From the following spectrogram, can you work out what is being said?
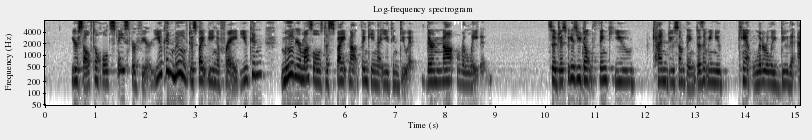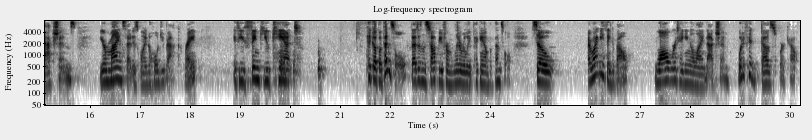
yourself to hold space for fear. You can move despite being afraid. You can move your muscles despite not thinking that you can do it. They're not related. So just because you don't think you can do something doesn't mean you can't literally do the actions. Your mindset is going to hold you back, right? If you think you can't pick up a pencil, that doesn't stop you from literally picking up a pencil. So I want you to think about while we're taking aligned action, what if it does work out?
